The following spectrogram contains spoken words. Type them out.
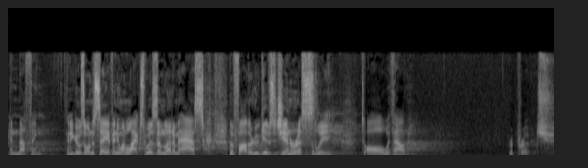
in nothing. And he goes on to say, If anyone lacks wisdom, let him ask the Father who gives generously to all without reproach.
